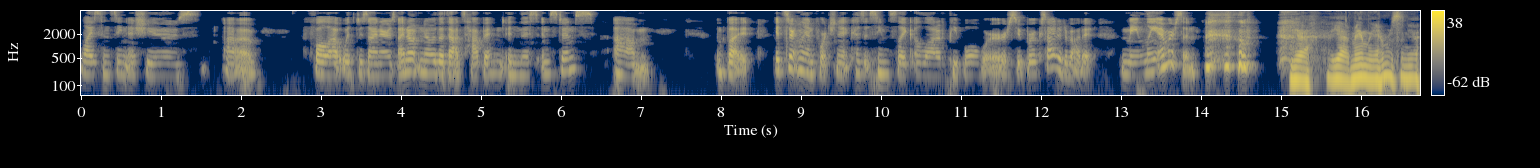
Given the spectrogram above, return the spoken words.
Licensing issues, uh, fallout with designers. I don't know that that's happened in this instance, um, but it's certainly unfortunate because it seems like a lot of people were super excited about it, mainly Emerson. Yeah. Yeah. Mainly Emerson. Yeah.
